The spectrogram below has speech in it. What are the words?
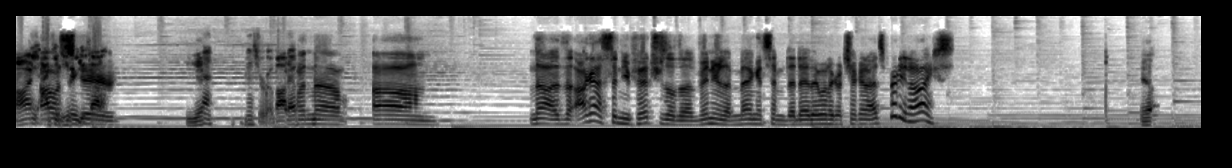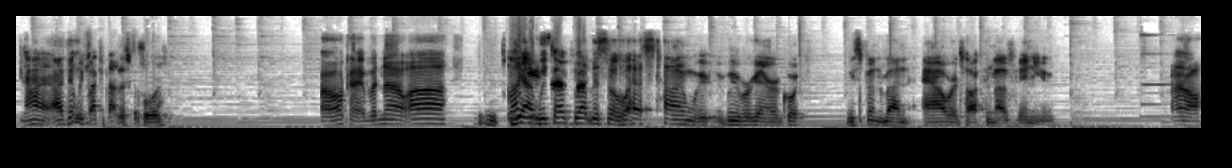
I, I I was scared. yeah. Mr. Roboto. But no. Um no, the, I gotta send you pictures of the vineyard that Megan sent me today. They want to go check it out. It's pretty nice. I, I think we talked about this before. Oh, okay, but no. Uh, Like yeah, we said- talked about this the last time we, we were going to record. We spent about an hour talking about venue. oh,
